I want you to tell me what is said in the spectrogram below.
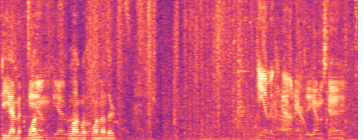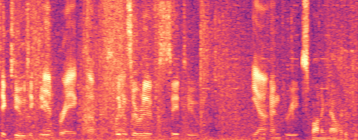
DM at one. DM, yeah, really along with one other. DM encounter. Take, I'm just gonna take two, take two. And break. Play conservative, save two. Yeah. Defend three. Spawning now headed two.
